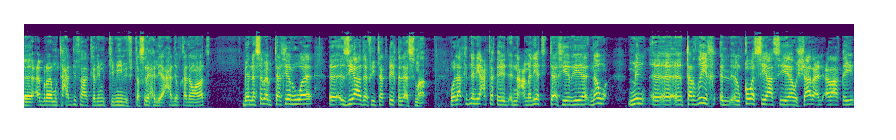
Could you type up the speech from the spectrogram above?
آه، عبر متحدثها كريم التميمي في التصريح لأحد القنوات بأن سبب التأخير هو آه، زيادة في تدقيق الأسماء. ولكنني أعتقد أن عملية التاخير هي نوع من آه، ترضيخ القوى السياسية والشارع العراقي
